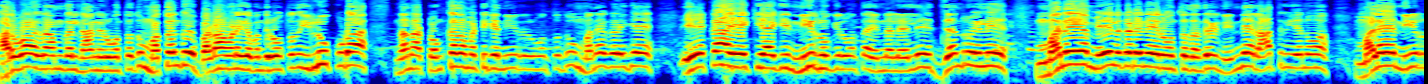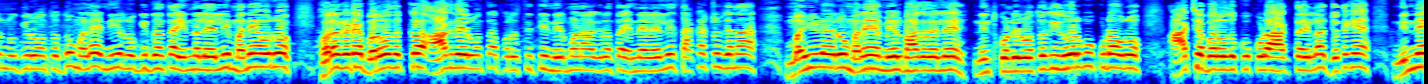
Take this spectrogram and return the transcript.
ಹರ್ವಾಳ ಗ್ರಾಮದಲ್ಲಿ ನಾನಿರುವಂತದ್ದು. ಮತ್ತೊಂದು ಬಡಾವಣೆಗೆ ಬಂದಿರುವಂತದ್ದು. ಇಲ್ಲೂ ಕೂಡ ನನ್ನ ಟೊಂಕದ ಮಟ್ಟಿಗೆ ನೀರಿರುವಂತದ್ದು. ಮನೆಗಳಿಗೆ ಏಕಾಏಕಿಯಾಗಿ ನೀರು ನುಗ್ಗಿರುವಂತಹ ಹಿನ್ನೆಲೆಯಲ್ಲಿ ಜನರು ಇಲ್ಲಿ ಮನೆಯ ಮೇಲ್ಗಡೆನೆ ಇರುವಂತದ್ದು. ಅಂದ್ರೆ ನಿನ್ನೆ ರಾತ್ರಿ ಏನು ಮಳೆ ನೀರು ನುಗ್ಗಿರುವಂತದ್ದು. ಮಳೆ ನೀರು ನುಗ್ಗಿದ್ದಂತಹ ಹಿನ್ನೆಲೆಯಲ್ಲಿ ಮನೆಯವರು ಹೊರಗಡೆ ಬರೋದಕ್ಕೆ ಆಗದೆ ಇರುವಂತಹ ಪರಿಸ್ಥಿತಿ ನಿರ್ಮಾಣ ಆಗಿರುವಂತಹ ಹಿನ್ನೆಲೆಯಲ್ಲಿ ಸಾಕಷ್ಟು ಜನ ಮಹಿಳೆಯರು ಮನೆಯ ಮೇಲ್ಭಾಗದಲ್ಲೇ ನಿಂತ್ಕೊಂಡಿರುವಂತದ್ದು ಇದುವರೆಗೂ ಕೂಡ ಅವರು ಆಚೆ ಬರೋದಕ್ಕೂ ಕೂಡ ಆಗ್ತಾ ಇಲ್ಲ. ಜೊತೆಗೆ ನಿನ್ನೆ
